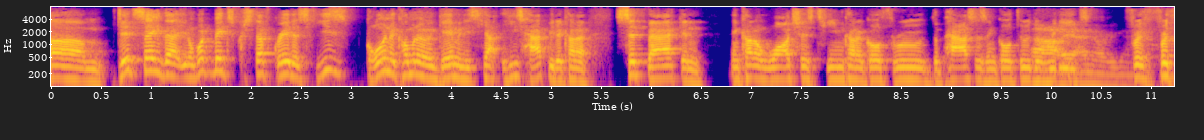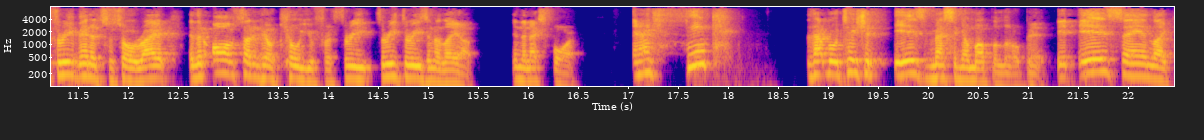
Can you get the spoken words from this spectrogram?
um, did say that you know what makes Steph great is he's going to come into a game and he's ha- he's happy to kind of sit back and and kind of watch his team kind of go through the passes and go through the Oh, reads I know where you're going. for for three minutes or so, right? And then all of a sudden he'll kill you for three three threes and a layup in the next four. And I think that rotation is messing him up a little bit. It is saying like,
